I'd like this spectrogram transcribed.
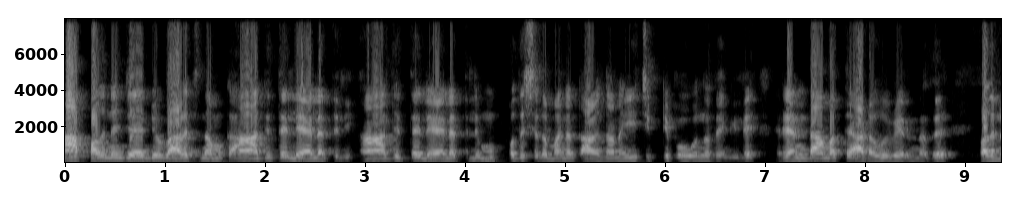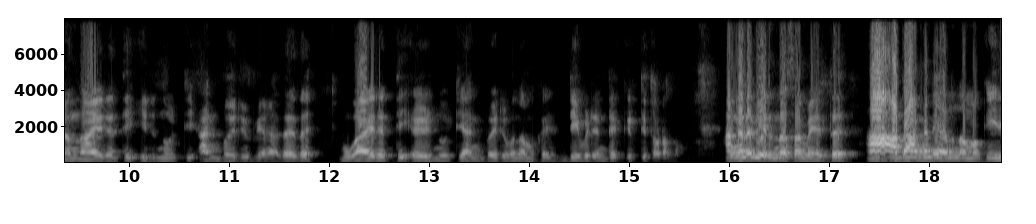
ആ പതിനഞ്ചായിരം രൂപ അടച്ച് നമുക്ക് ആദ്യത്തെ ലേലത്തിൽ ആദ്യത്തെ ലേലത്തിൽ മുപ്പത് ശതമാനം താഴ്ന്നാണ് ഈ ചിട്ടി പോകുന്നതെങ്കിൽ രണ്ടാമത്തെ അടവ് വരുന്നത് പതിനൊന്നായിരത്തി ഇരുന്നൂറ്റി അൻപത് രൂപയാണ്. അതായത് മൂവായിരത്തി എഴുന്നൂറ്റി അൻപത് രൂപ നമുക്ക് ഡിവിഡൻഡ് കിട്ടി തുടങ്ങും. അങ്ങനെ വരുന്ന സമയത്ത് ആ അത് അങ്ങനെയാണ് നമുക്ക് ഈ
